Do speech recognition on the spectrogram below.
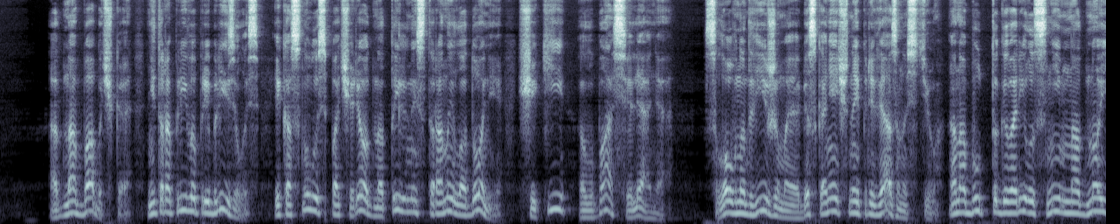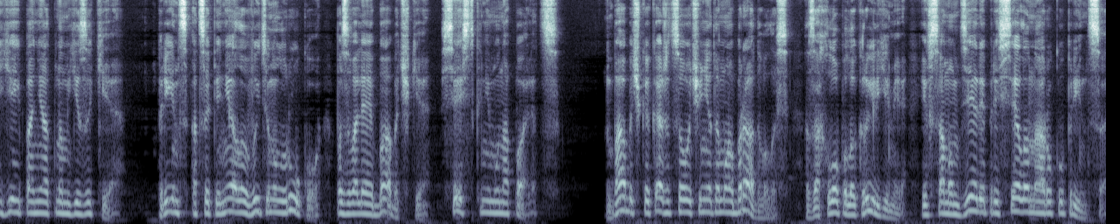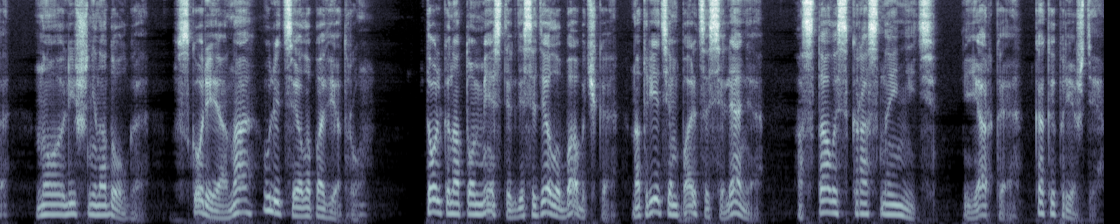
Одна бабочка неторопливо приблизилась и коснулась поочередно тыльной стороны ладони, щеки, лба селяня. Словно движимая бесконечной привязанностью, она будто говорила с ним на одной ей понятном языке. Принц оцепенело вытянул руку, позволяя бабочке сесть к нему на палец. Бабочка, кажется, очень этому обрадовалась, захлопала крыльями и в самом деле присела на руку принца, но лишь ненадолго. Вскоре и она улетела по ветру. Только на том месте, где сидела бабочка, на третьем пальце селяня, осталась красная нить, яркая, как и прежде.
